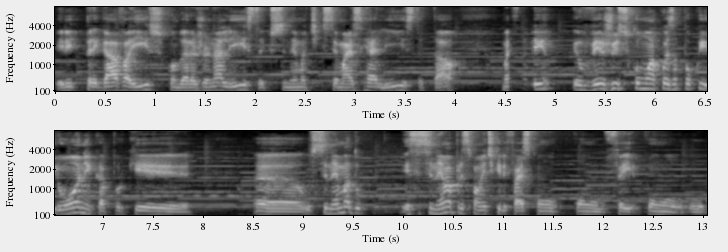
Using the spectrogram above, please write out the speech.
ele pregava isso quando era jornalista, que o cinema tinha que ser mais realista e tal. Mas também eu vejo isso como uma coisa um pouco irônica, porque uh, o cinema do esse cinema principalmente que ele faz com, com, o, com o, o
